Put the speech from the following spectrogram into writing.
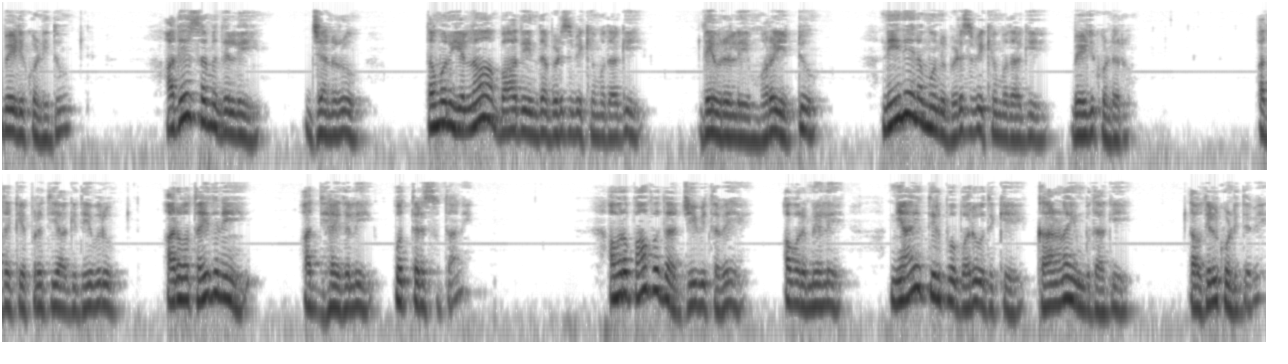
ಬೇಡಿಕೊಂಡಿದ್ದು, ಅದೇ ಸಮಯದಲ್ಲಿ ಜನರು ತಮ್ಮನ್ನು ಎಲ್ಲಾ ಬಾಧೆಯಿಂದ ಬೆಳೆಸಬೇಕೆಂಬುದಾಗಿ ದೇವರಲ್ಲಿ ಮೊರೆಯಿಟ್ಟು, ನೀನೇ ನಮ್ಮನ್ನು ಬೆಳೆಸಬೇಕೆಂಬುದಾಗಿ ಬೇಡಿಕೊಂಡರು. ಅದಕ್ಕೆ ಪ್ರತಿಯಾಗಿ ದೇವರು ಅರವತ್ತೈದನೇ ಅಧ್ಯಾಯದಲ್ಲಿ ಉತ್ತರಿಸುತ್ತಾನೆ. ಅವರ ಪಾಪದ ಜೀವಿತವೇ ಅವರ ಮೇಲೆ ನ್ಯಾಯ ತೀರ್ಪು ಬರುವುದಕ್ಕೆ ಕಾರಣ ಎಂಬುದಾಗಿ ನಾವು ತಿಳ್ಕೊಂಡಿದ್ದೇವೆ.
